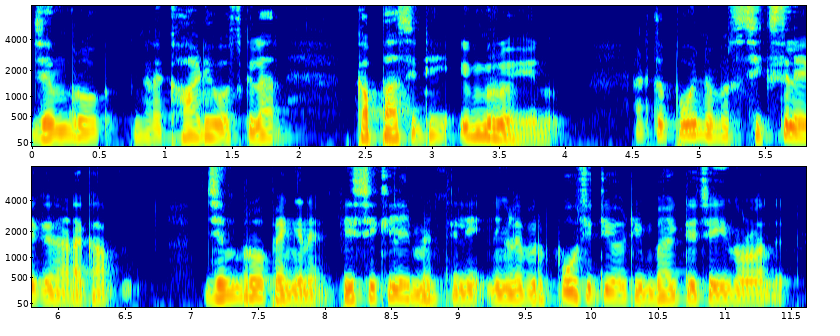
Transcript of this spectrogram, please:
ജംപ് നിങ്ങളുടെ കാർഡിയോസ്കുലാർ കപ്പാസിറ്റി ഇമ്പ്രൂവ് ചെയ്യുന്നു. അടുത്ത പോയിന്റ് നമ്പർ സിക്സിലേക്ക് കടക്കാം. ജംപ് എങ്ങനെ ഫിസിക്കലി മെന്റലി നിങ്ങളെ ഒരു പോസിറ്റീവായിട്ട് ഇമ്പാക്റ്റ് ചെയ്യുന്നുള്ളത്.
